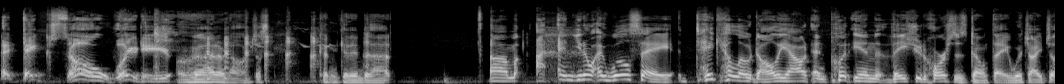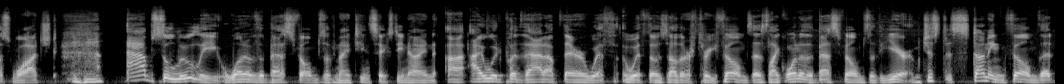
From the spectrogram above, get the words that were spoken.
It takes so lady. I don't know. I just couldn't get into that. Um, I, and you know, I will say, take Hello Dolly out and put in They Shoot Horses, Don't They, which I just watched. Mm-hmm absolutely one of the best films of 1969. Uh, I would put that up there with with those other three films as like one of the best films of the year. Just a stunning film that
